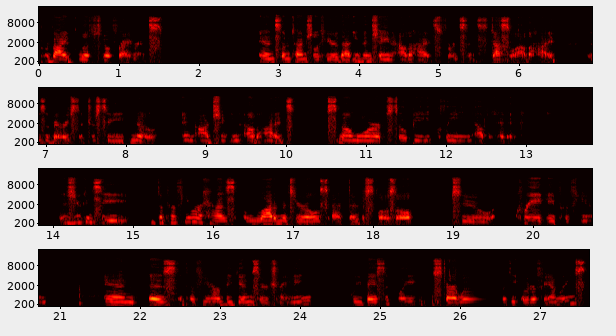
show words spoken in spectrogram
provide lift to a fragrance. And sometimes you'll hear that even chain aldehydes, for instance, decylaldehyde, is a very citrusy note, and odd chain aldehydes smell more soapy, clean, aldehydic. As you can see, the perfumer has a lot of materials at their disposal to create a perfume. And as the perfumer begins their training, we basically start with with the odor families,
